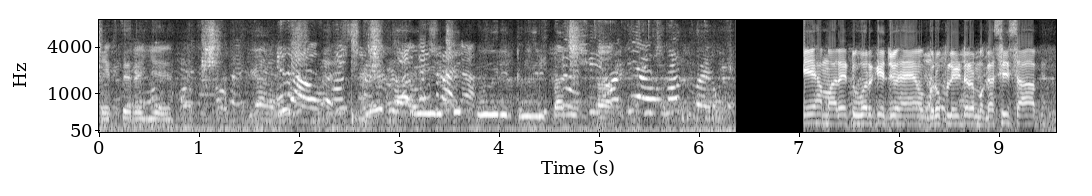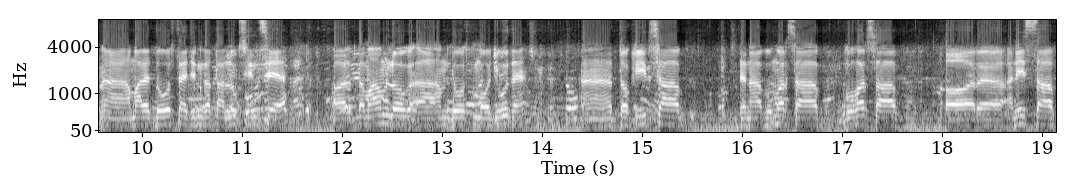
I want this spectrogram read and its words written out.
دیکھتے رہیے۔ یہ ہمارے ٹور کے جو ہیں گروپ لیڈر مگسی صاحب ہمارے دوست ہیں جن کا تعلق سندھ سے ہے۔ اور تمام لوگ ہم دوست موجود ہیں۔ توقیر صاحب، جناب عمر صاحب، گوہر صاحب اور انیس صاحب۔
